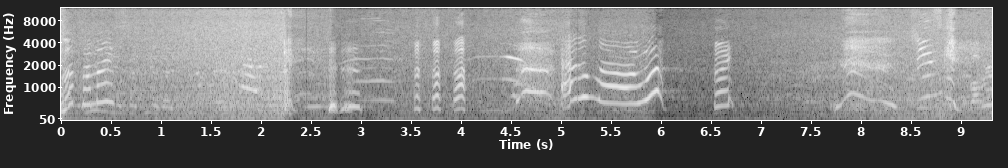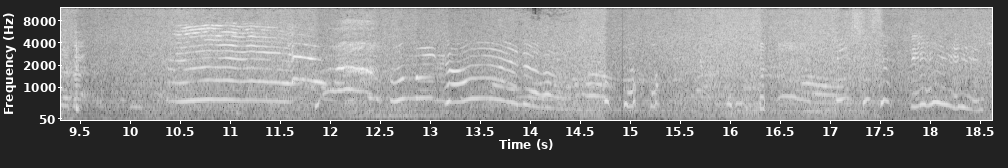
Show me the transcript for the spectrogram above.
Look, mama. Hello. She's it's just a fish.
